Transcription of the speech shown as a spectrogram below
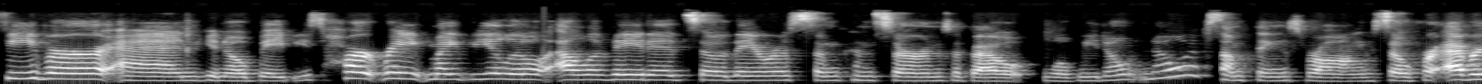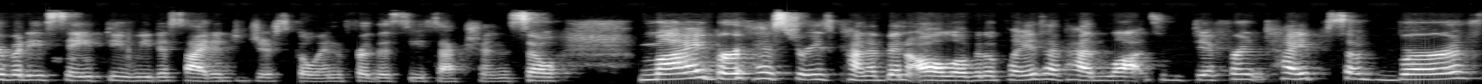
fever and you know baby's heart rate might be a little elevated so there was some concerns about well we don't know if something's wrong. So for everybody's safety we decided to just go in for the c-section. So my birth history has kind of been all over the place. I've had lots of different types of birth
